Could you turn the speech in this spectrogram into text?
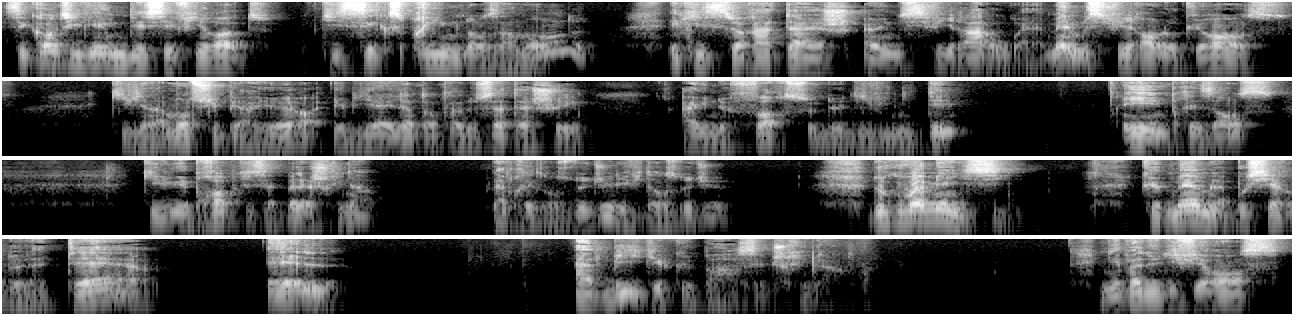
C'est quand il y a une des qui s'exprime dans un monde et qui se rattache à une sphira, ou à la même sphira en l'occurrence, qui vient d'un monde supérieur, eh bien elle est en train de s'attacher à une force de divinité et une présence qui lui est propre, qui s'appelle la Shrina. La présence de Dieu, l'évidence de Dieu. Donc on voit bien ici que même la poussière de la terre, elle, habille quelque part cette Shrina. Il n'y a pas de différence,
